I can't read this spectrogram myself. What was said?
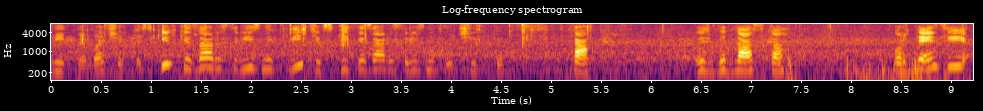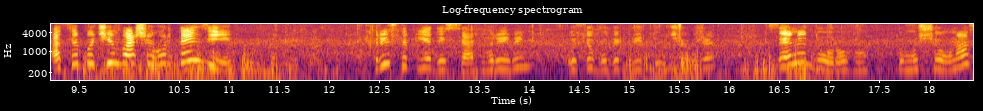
квітне, бачите? Скільки зараз різних квітів, скільки зараз різних очітків. Так, ось, будь ласка, гортензії. А це по чим ваші гортензії? 350 гривень. Ось буде квітуча вже. Це недорого, тому що у нас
